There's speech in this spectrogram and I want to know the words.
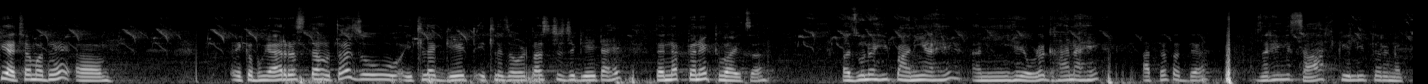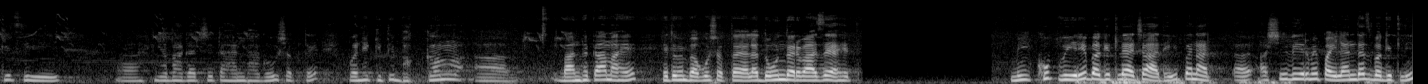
की याच्यामध्ये एक भुयार रस्ता होता जो इथल्या गेट इथल्या जवळपासचे जे गेट आहे त्यांना कनेक्ट व्हायचा. अजूनही पाणी आहे आणि हे एवढं घाण आहे. आत्ता सध्या जरी ही साफ केली तर नक्कीच ही या भागाची तहान भागवू शकते. पण हे किती भक्कम बांधकाम आहे हे तुम्ही बघू शकता. याला दोन दरवाजे आहेत. मी खूप विहिरी बघितल्या याच्या आधी पण आत- अशी विहीर मी पहिल्यांदाच बघितली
